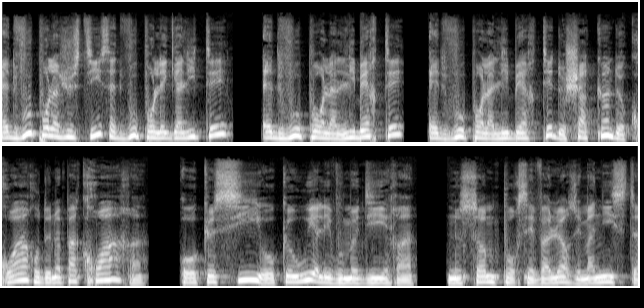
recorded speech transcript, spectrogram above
êtes-vous pour la justice? Êtes-vous pour l'égalité? Êtes-vous pour la liberté? Êtes-vous pour la liberté de chacun de croire ou de ne pas croire? Oh que si, oh que oui, allez-vous me dire. Nous sommes pour ces valeurs humanistes.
